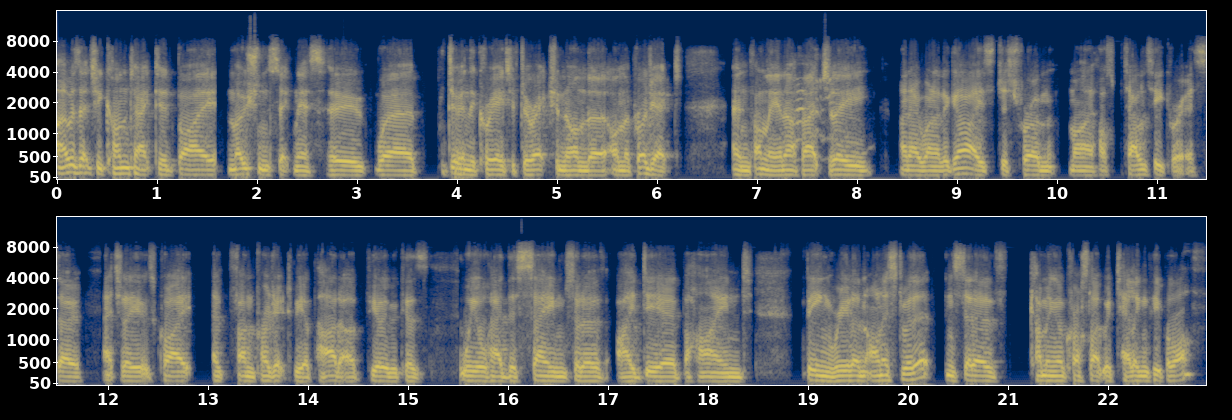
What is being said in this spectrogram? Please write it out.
I was actually contacted by Motion Sickness, who were doing the creative direction on the on the project, and funnily enough, actually, I know one of the guys just from my hospitality career. So actually, it was quite a fun project to be a part of, purely because we all had the same sort of idea behind being real and honest with it, instead of coming across like we're telling people off.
